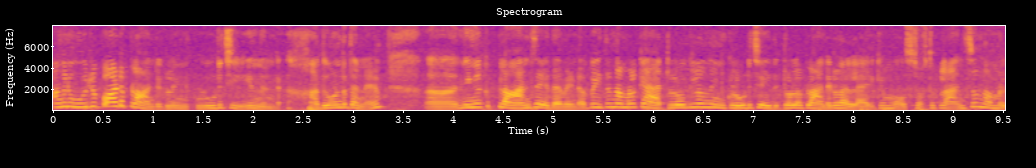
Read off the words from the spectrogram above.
അങ്ങനെ ഒരുപാട് പ്ലാന്റുകൾ ഇൻക്ലൂഡ് ചെയ്യുന്നുണ്ട്. അതുകൊണ്ട് തന്നെ നിങ്ങൾക്ക് പ്ലാൻ ചെയ്താൽ വേണ്ട അപ്പോൾ ഇത് നമ്മൾ കാറ്റലോഗിലൊന്നും ഇൻക്ലൂഡ് ചെയ്തിട്ടുള്ള പ്ലാന്റുകളല്ലായിരിക്കും. മോസ്റ്റ് ഓഫ് ദി പ്ലാന്റ്സും നമ്മൾ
